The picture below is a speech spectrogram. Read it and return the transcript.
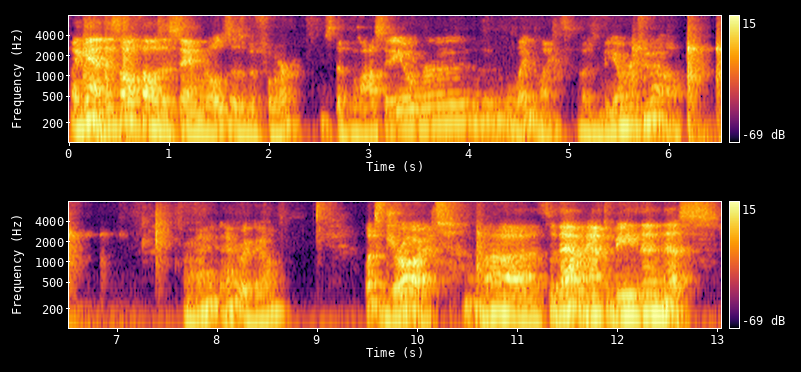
Again, this all follows the same rules as before. It's the velocity over wavelength. It was v over 2L. All right, there we go. Let's draw it. Uh, so that would have to be then this.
